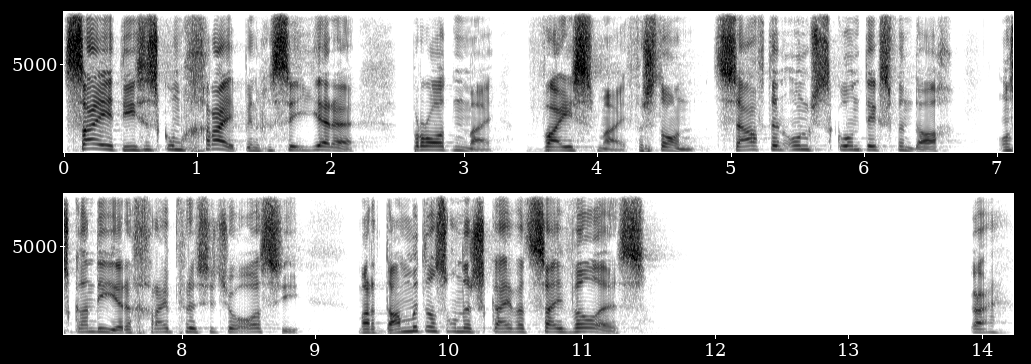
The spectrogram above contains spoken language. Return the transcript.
Sy het Jesus kom gryp en gesê: "Here, praat met my, wys my." Verstaan? Selfs in ons konteks vandag, ons kan die Here gryp vir 'n situasie, maar dan moet ons onderskei wat sy wil is. OK.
